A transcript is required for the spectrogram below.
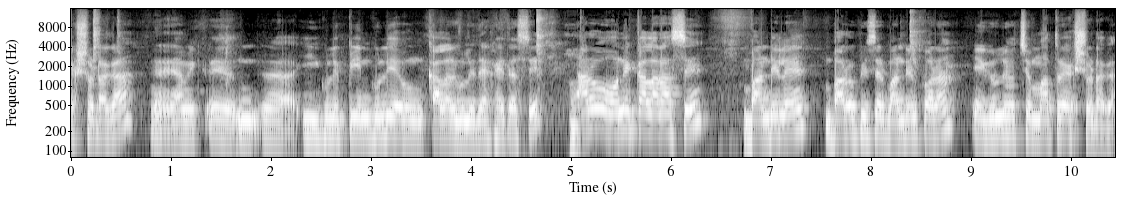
একশো টাকা। আমি ইগুলি পিনগুলি এবং কালারগুলি দেখাইতেছি। আরও অনেক কালার আছে। বান্ডিলে বারো পিসের বান্ডিল করা এগুলি হচ্ছে মাত্র একশো টাকা।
